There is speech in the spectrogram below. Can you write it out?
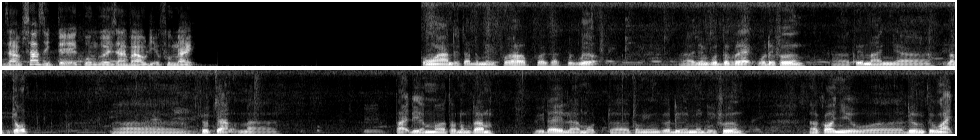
giám sát dịch tễ của người ra vào địa phương này. Công an thì đã được phối hợp với các lực lượng À, dân quân tự vệ của địa phương à, tiến hành à, lập chốt chốt chặn tại điểm thôn Đồng Trâm vì đây là một trong những cái điểm địa phương có nhiều đường tiểu ngạch.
